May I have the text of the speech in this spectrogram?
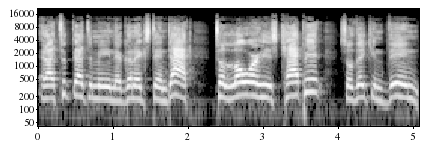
And I took that to mean they're going to extend Dak to lower his cap hit so they can then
